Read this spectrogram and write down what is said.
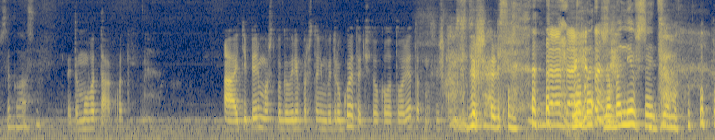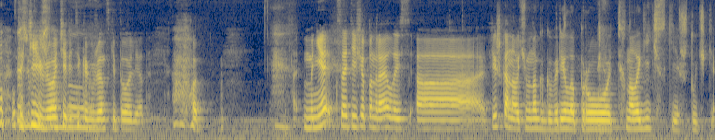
согласна. Поэтому вот так вот. А теперь, может, поговорим про что-нибудь другое, а то что-то около туалетов мы слишком задержались. Да, да. Наболевшая тема. Такие же очереди, как в женский туалет. Мне, кстати, еще понравилась а, фишка, она очень много говорила про технологические штучки.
